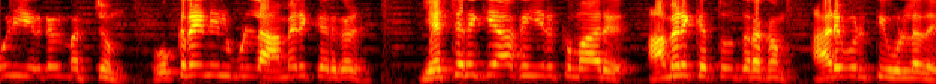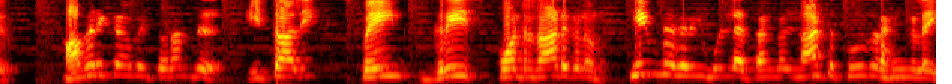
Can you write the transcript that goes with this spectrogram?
ஊழியர்கள் மற்றும் உக்ரைனில் உள்ள அமெரிக்கர்கள் எச்சரிக்கையாக இருக்குமாறு அமெரிக்க தூதரகம் அறிவுறுத்தி உள்ளது அமெரிக்காவை தொடர்ந்து இத்தாலி ஸ்பெயின் கிரீஸ் போன்ற நாடுகளும் கீவ் நகரில் உள்ள தங்கள் நாட்டு தூதரகங்களை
